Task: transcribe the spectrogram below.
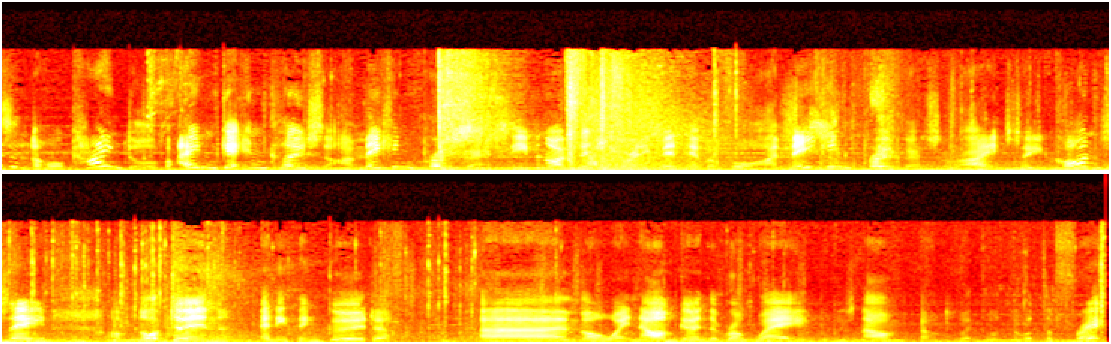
isn't it? Oh, kind of. I'm getting closer. I'm making progress, even though I've literally already been here before. I'm making progress, alright? So you can't say I'm not doing anything good. Um, oh wait, now I'm going the wrong way, because now I'm, oh, what, what, what the frick?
